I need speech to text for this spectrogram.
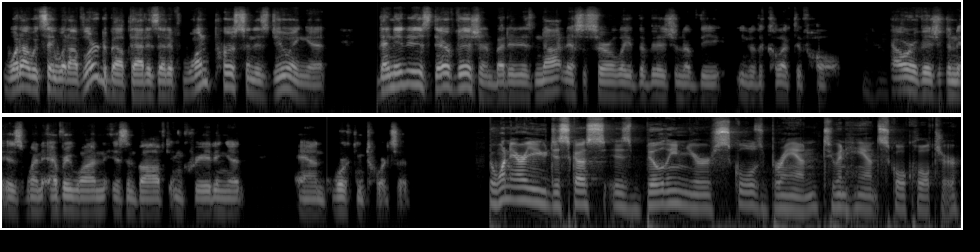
what I would say, what I've learned about that is that if one person is doing it, then it is their vision, but it is not necessarily the vision of the you know the collective whole. Mm-hmm. Our vision is when everyone is involved in creating it and working towards it. The one area you discuss is building your school's brand to enhance school culture.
